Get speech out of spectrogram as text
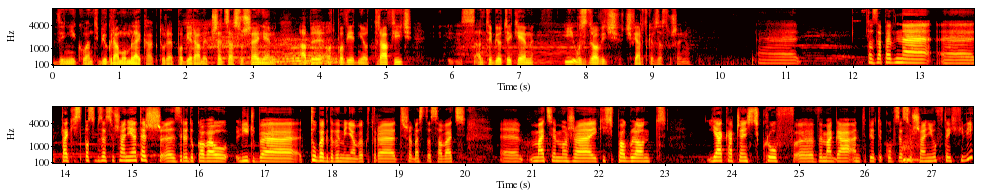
wyniku antybiogramu mleka, które pobieramy przed zasuszeniem, aby odpowiednio trafić z antybiotykiem i uzdrowić ćwiartkę w zasuszeniu. E, to zapewne e, taki sposób zasuszania też e, zredukował liczbę tubek dowymieniowych, które trzeba stosować. Macie może jakiś pogląd, jaka część krów e, wymaga antybiotyków w zasuszeniu w tej chwili?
